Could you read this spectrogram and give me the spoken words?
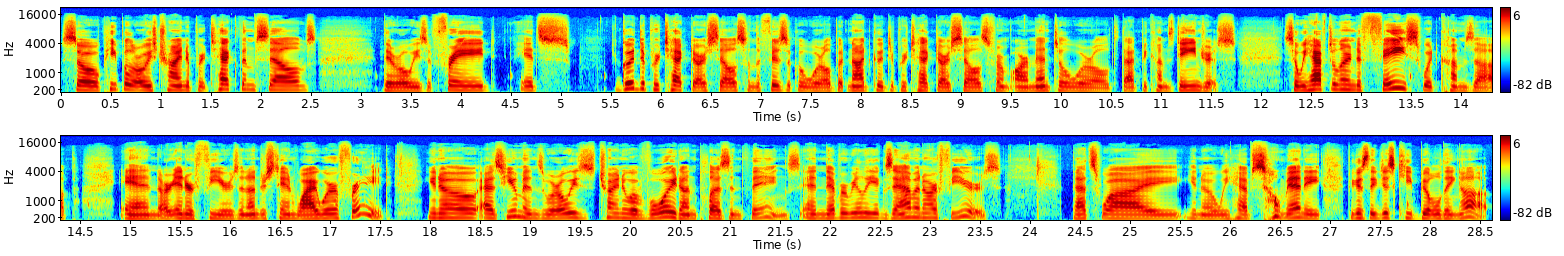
So people are always trying to protect themselves, they're always afraid. It's good to protect ourselves from the physical world, but not good to protect ourselves from our mental world. That becomes dangerous. So we have to learn to face what comes up and our inner fears and understand why we're afraid. You know, as humans, we're always trying to avoid unpleasant things and never really examine our fears. That's why, you know, we have so many because they just keep building up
